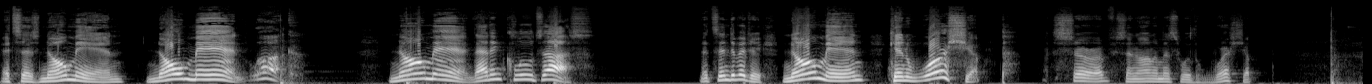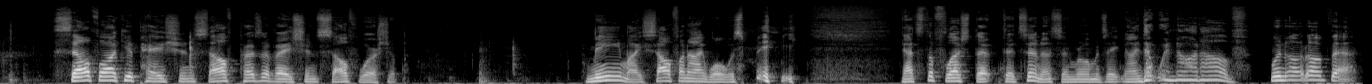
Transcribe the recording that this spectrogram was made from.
It says, No man, no man, look, no man, that includes us. That's individually. No man can worship, serve, synonymous with worship, self occupation, self preservation, self worship. Me, myself, and I, woe is me. That's the flesh that, that's in us in Romans 8 9 that we're not of. We're not of that.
